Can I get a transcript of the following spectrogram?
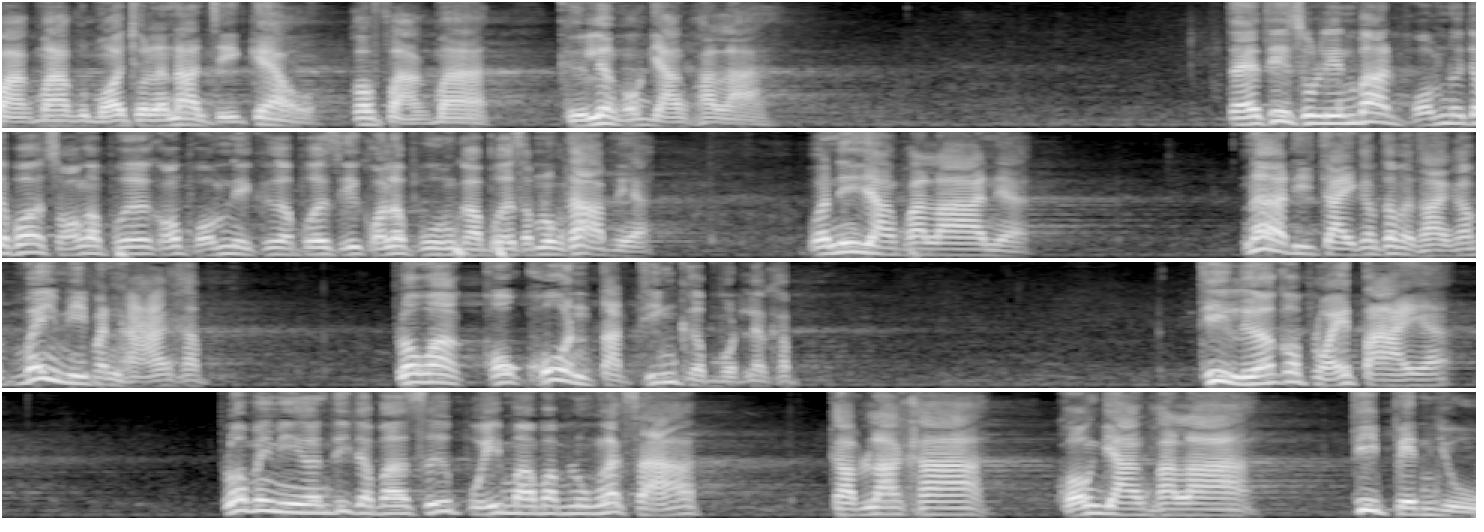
ฝากมาคุณหมอชนละนานสีแก้ว ก็ฝากมาคือเรื่องของยางพารา แต่ที่สุรินทร์บ้านผมโดยเฉพาะสองอำเภอของผมนี่คืออำเภอศรีขอรภูมิกับอำเภอสำโรงทาบเนี่ยวันนี้ยางพาราเนี่ยน่าดีใจครับท่านประธานครับ ไม่มีปัญหาครับ เพราะว่าเขาโค่นตัดทิ้งเกือบหมดแล้วครับ ที่เหลือก็ปล่อยตายฮะ เพราะไม่มีเงินที่จะมาซื้อปุ๋ยมาบำรุงรักษากับราคาของยางพาราที่เป็นอยู่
